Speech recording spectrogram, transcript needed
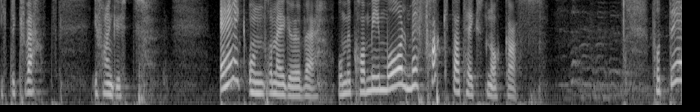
etter hvert ifra en gutt. Jeg undrer meg over om vi kommer i mål med faktateksten vår. For det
